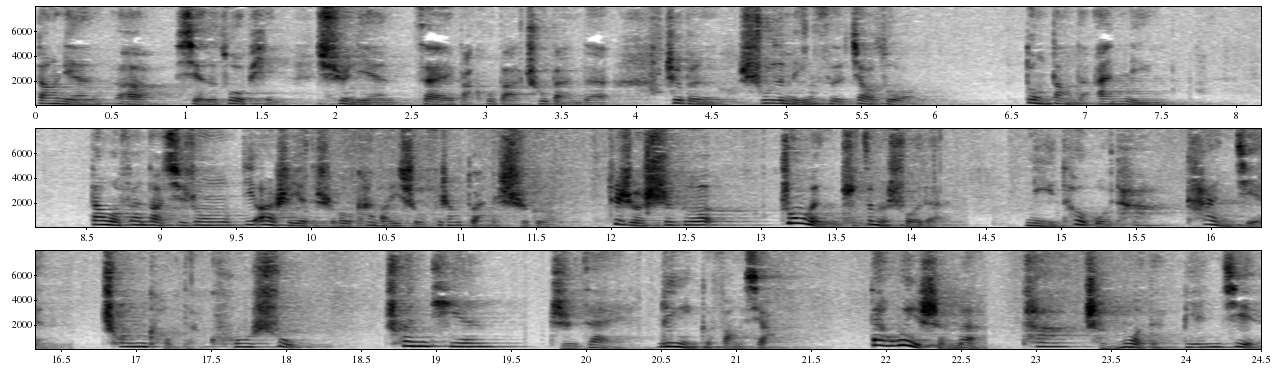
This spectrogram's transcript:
当年呃写的作品，去年在巴库巴出版的。这本书的名字叫做《动荡的安宁》。当我翻到其中第二十页的时候，看到一首非常短的诗歌。这首诗歌中文是这么说的：“你透过它看见窗口的枯树，春天只在另一个方向，但为什么它沉默的边界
